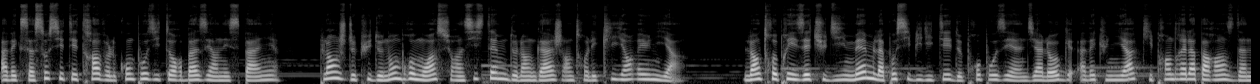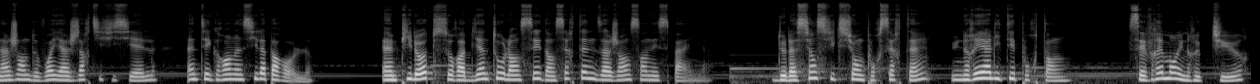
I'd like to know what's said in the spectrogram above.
avec sa société Travel Compositor basée en Espagne, planche depuis de nombreux mois sur un système de langage entre les clients et une IA. L'entreprise étudie même la possibilité de proposer un dialogue avec une IA qui prendrait l'apparence d'un agent de voyage artificiel, intégrant ainsi la parole. Un pilote sera bientôt lancé dans certaines agences en Espagne. De la science-fiction pour certains, une réalité pourtant. C'est vraiment une rupture,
